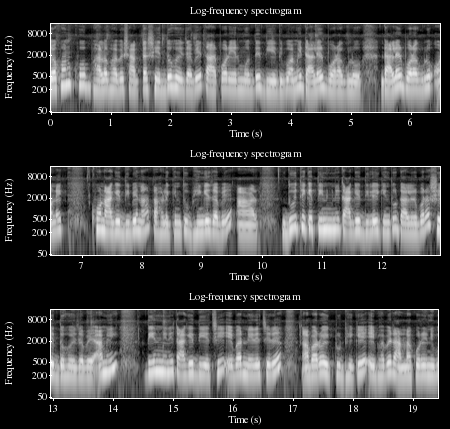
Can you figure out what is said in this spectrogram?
যখন খুব ভালোভাবে শাকটা সেদ্ধ হয়ে যাবে তারপর এর মধ্যে দিয়ে দিব আমি ডালের বড়াগুলো। ডালের বড়াগুলো অনেক ক্ষণ আগে দিবে না, তাহলে কিন্তু ভেঙে যাবে। আর দুই থেকে তিন মিনিট আগে দিলেই কিন্তু ডালের বড়া সেদ্ধ হয়ে যাবে। আমি তিন মিনিট আগে দিয়েছি, এবার নেড়ে চেড়ে আবারও একটু ঢেকে এইভাবে রান্না করে নিব।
